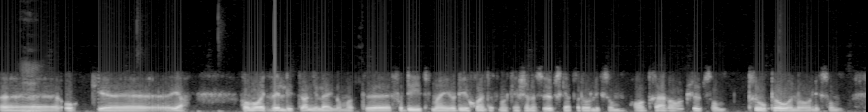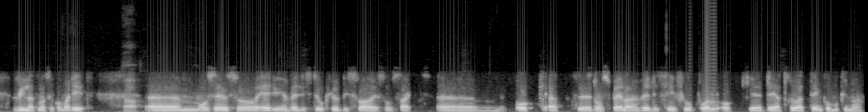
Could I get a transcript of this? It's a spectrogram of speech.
Mm. Och ja, har varit väldigt angelägna om att få dit mig. Och det är skönt att man kan känna sig uppskattad och liksom ha en tränare och en klubb som tror på en och liksom vill att man ska komma dit. Ja. Um, och sen så är det ju en väldigt stor klubb i Sverige som sagt. Um, och att uh, de spelar en väldigt fin fotboll och uh, det, jag tror att den kommer kunna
